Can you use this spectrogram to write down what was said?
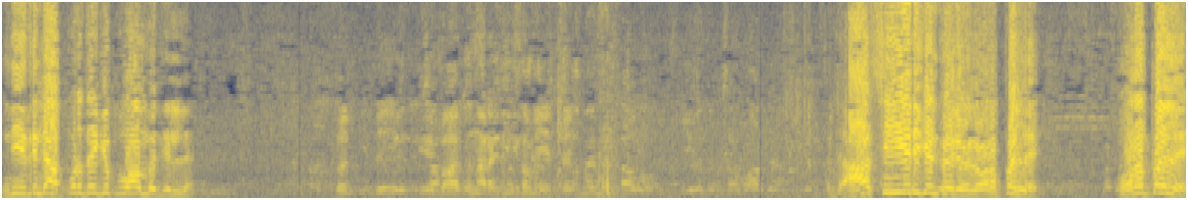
ഇനി ഇതിന്റെ അപ്പുറത്തേക്ക് പോകാൻ പറ്റില്ല. ആ സ്വീകരിക്കേണ്ടി വരുമല്ലോ ഉറപ്പല്ലേ? ഉറപ്പല്ലേ?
